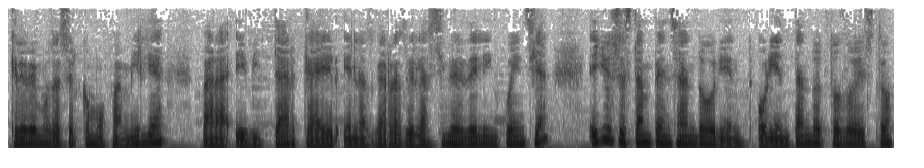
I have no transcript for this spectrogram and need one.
que debemos de hacer como familia para evitar caer en las garras de la ciberdelincuencia. Ellos están pensando orientando todo esto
